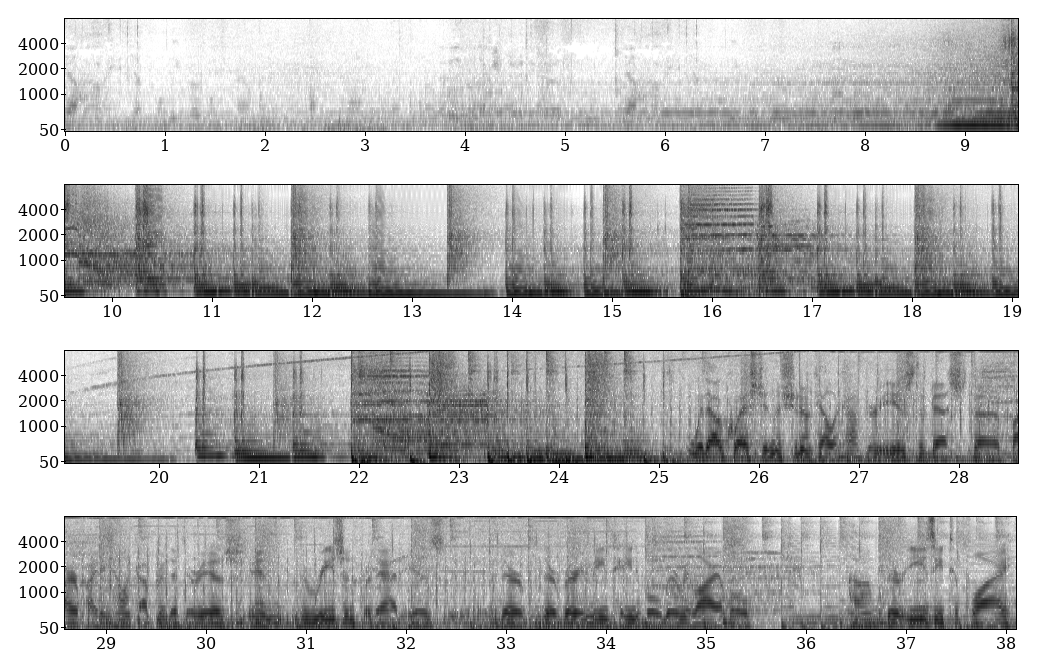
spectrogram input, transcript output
Yeah. Without question, the Chinook helicopter is the best uh, firefighting helicopter that there is, and the reason for that is they're they're very maintainable, they're reliable, um, they're easy to fly,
